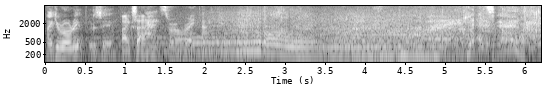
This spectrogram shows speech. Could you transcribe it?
Thank you, Rory. Good to see you. Thanks, Anne. Thanks, Rory. Thank you. Get in.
